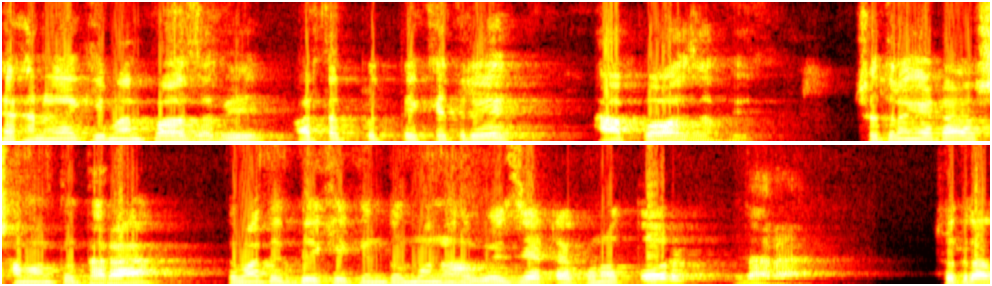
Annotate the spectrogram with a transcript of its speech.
এখানেও একই মান পাওয়া যাবে, অর্থাৎ প্রত্যেক ক্ষেত্রে হাফ পাওয়া যাবে। সুতরাং এটা সমান্তর ধারা। তোমাদের দেখে কিন্তু মনে হবে যে এটা গুণোত্তর ধারা। সুতরাং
